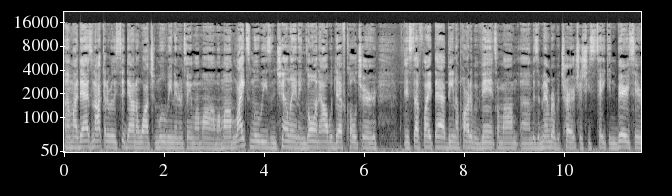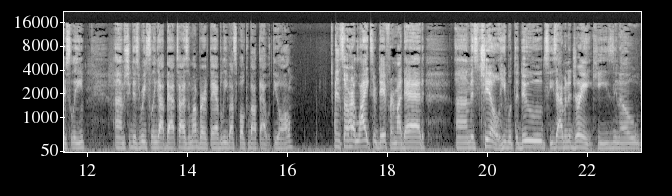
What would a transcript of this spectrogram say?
Um, my dad's not going to really sit down and watch a movie and entertain my mom. My mom likes movies and chilling and going out with deaf culture and stuff like that, being a part of events. My mom um, is a member of a church that she's taken very seriously. Um, she just recently got baptized on my birthday. I believe I spoke about that with you all. And so her likes are different. My dad um, is chill. He with the dudes. He's having a drink. He's, you know,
